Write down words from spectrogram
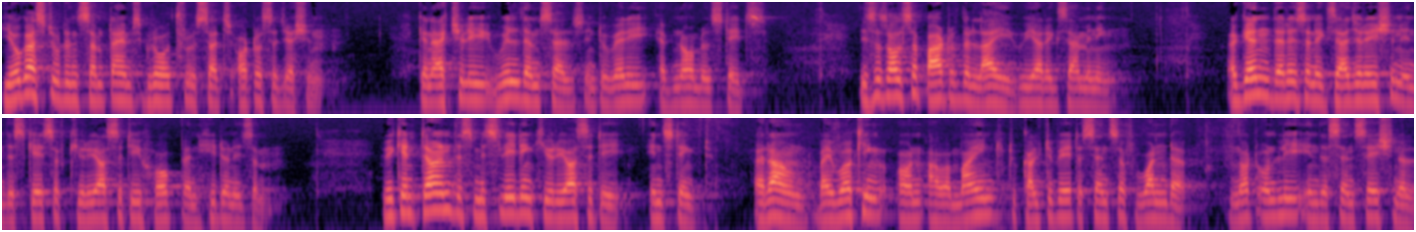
Yoga students sometimes grow through such autosuggestion, can actually will themselves into very abnormal states. This is also part of the lie we are examining. Again, there is an exaggeration in this case of curiosity, hope, and hedonism. We can turn this misleading curiosity instinct around by working on our mind to cultivate a sense of wonder, not only in the sensational,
